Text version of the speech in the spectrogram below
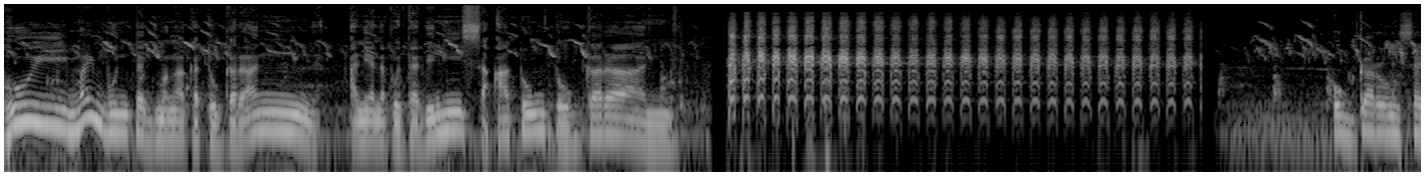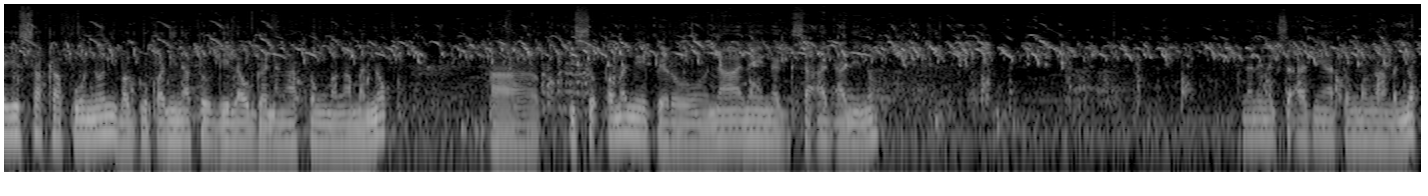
Huy, may buntag mga katugaran. Aniya na punta dinhi sa atong tugaran. ug karong sayo sa kapunon bago pa ni nato gilawgan ang atong mga manok ah piso pa man eh pero nanay nagsaad ani no nanay nagsaad ni atong mga manok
